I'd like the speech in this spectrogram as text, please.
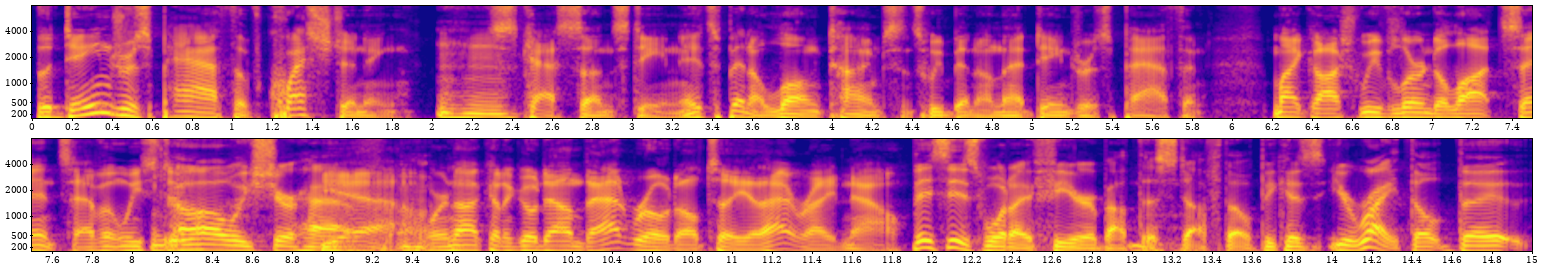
the dangerous path of questioning Mm-hmm. Cass Sunstein. It's been a long time since we've been on that dangerous path, and my gosh, we've learned a lot since, haven't we? Stu? oh, we sure have. yeah. We're not going to go down that road. I'll tell you that right now. This is what I fear about this stuff, though, because you're right. The, the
